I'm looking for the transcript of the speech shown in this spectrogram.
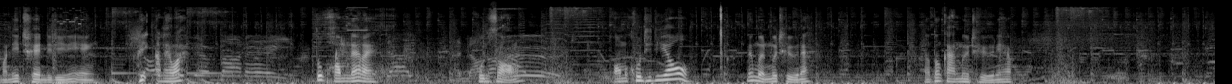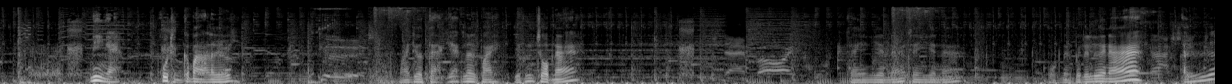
มันนี่เทรนดีๆนี่เอง เฮ้ย อะไรวะ ตู้คอมได้อะไร คูณสองออกมาคูณทีเดียว ไม่เหมือนมือถือนะ เราต้องการมือถือนี่ครับ นี่ไง พูดถึงก็มาเลย ไม้เดียวแตกแยกเลิกไป อย่าเพิ่งจบนะ ใจเย็นๆนะ ใจเย็นๆนะบวกหนึ่งไปเรื่อยๆนะ เออ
